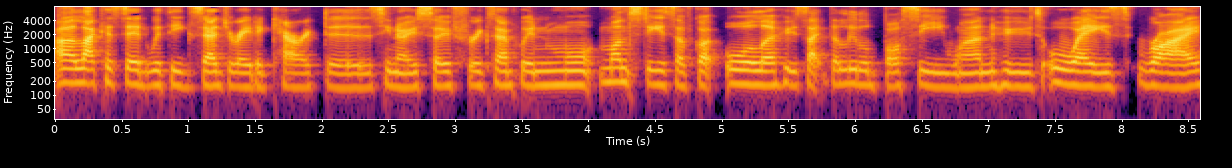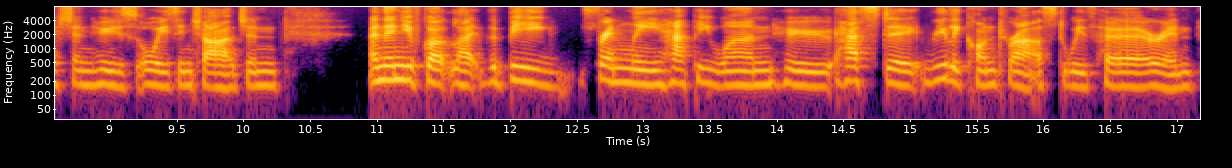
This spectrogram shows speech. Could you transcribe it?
uh, like I said, with the exaggerated characters, you know. So, for example, in Mo- Monsties, I've got Orla, who's like the little bossy one who's always right and who's always in charge, and and then you've got like the big, friendly, happy one who has to really contrast with her and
